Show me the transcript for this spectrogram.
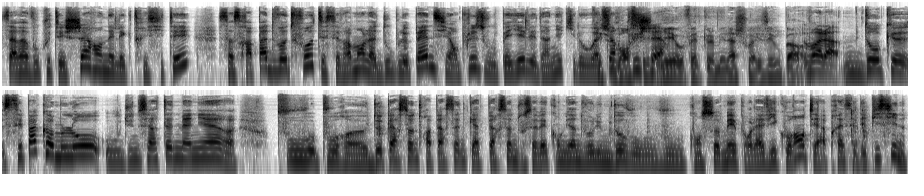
ça va vous coûter cher en électricité. Ça sera pas de votre faute et c'est vraiment la double peine si en plus vous payez les derniers kilowattheures plus cher. C'est lié au fait que le ménage soit aisé ou pas. Voilà. Donc euh, c'est pas comme l'eau où d'une certaine manière pour pour euh, deux personnes, trois personnes, quatre personnes, vous savez combien de volume d'eau vous vous consommez pour la vie courante et après c'est des piscines.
